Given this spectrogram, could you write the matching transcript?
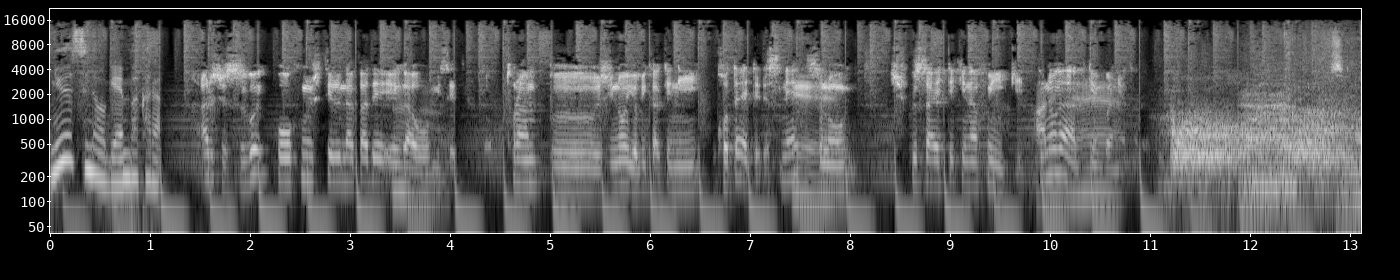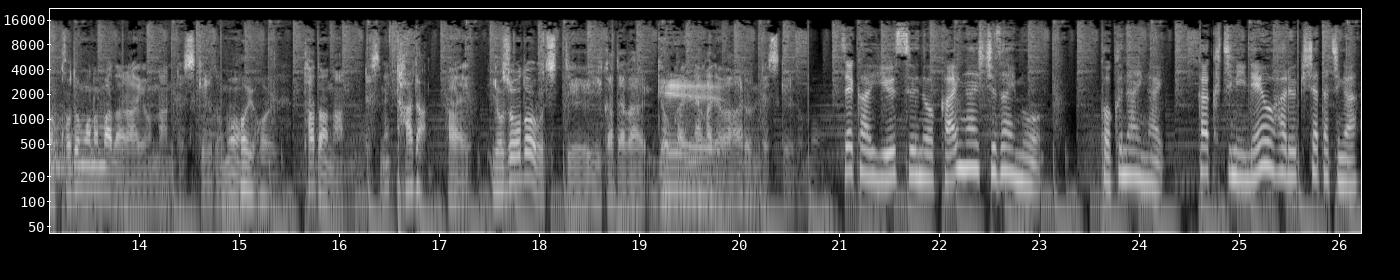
ニュースの現場から。ある種すごい興奮している中で笑顔を見せてると、トランプ氏の呼びかけに応えてですね、えー、その祝祭的な雰囲気っていうのが現場にあった。その子供のまだライオンなんですけれども、はいはい、ただなんですね。ただ。はい。余剰動物っていう言い方が業界の中ではあるんですけれども。世界有数の海外取材網、国内外、各地に根を張る記者たちが、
